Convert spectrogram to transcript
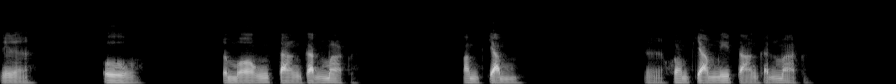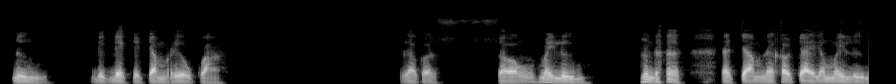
นี่นะโอ้สมองต่างกันมาก ความจำความจำนี้ต่างกันมากหนึ่งเด็กๆจะจำเร็วกว่า แล้วก็สองไม่ลืมจำและเข้าใจแล้วไม่ลืม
